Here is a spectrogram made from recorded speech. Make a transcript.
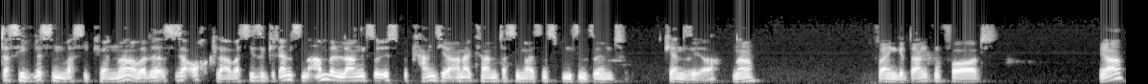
dass sie wissen, was sie können. Ne? Aber das ist ja auch klar, was diese Grenzen anbelangt, so ist bekannt ja anerkannt, dass sie meistens fließend sind. Kennen sie ja. Ne? Für einen Gedanken fort. Ja?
